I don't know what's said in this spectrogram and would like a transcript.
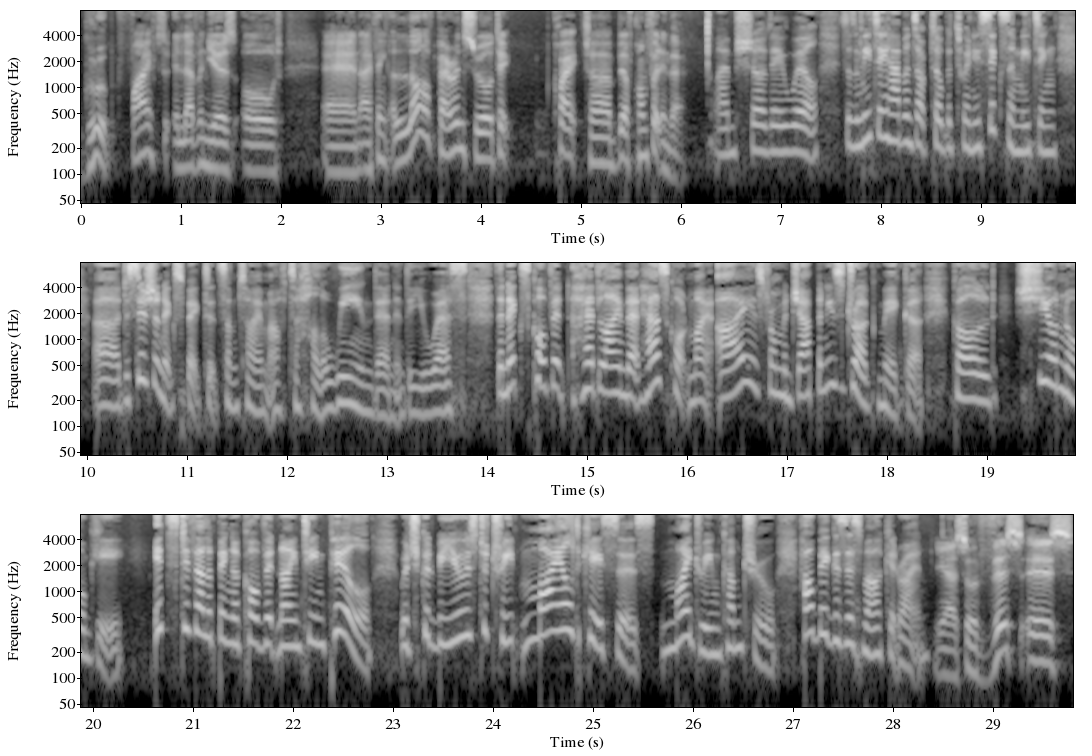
group, 5 to 11 years old. And I think a lot of parents will take quite a bit of comfort in there. I'm sure they will. So the meeting happens October 26th, a meeting uh, decision expected sometime after Halloween then in the US. The next COVID headline that has caught my eye is from a Japanese drug maker called Shionogi. It's developing a COVID 19 pill, which could be used to treat mild cases. My dream come true. How big is this market, Ryan? Yeah, so this is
